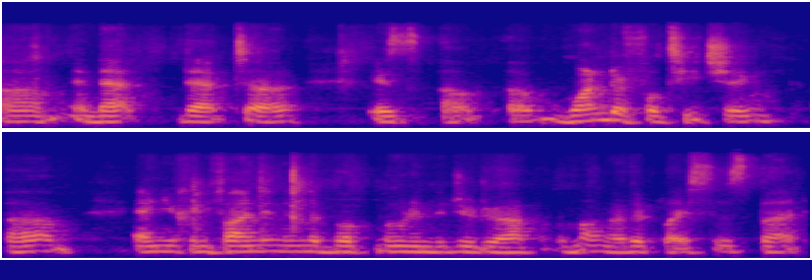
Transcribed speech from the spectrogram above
Um, and that that uh, is a, a, wonderful teaching. Um, and you can find it in the book Moon and the Dewdrop, among other places. But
